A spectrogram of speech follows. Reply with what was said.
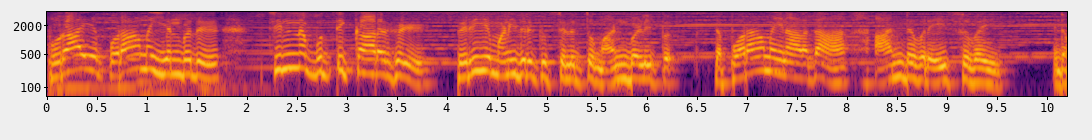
புறாய பொறாமை என்பது சின்ன புத்திக்காரர்கள் பெரிய மனிதருக்கு செலுத்தும் அன்பளிப்பு. இந்த பொறாமையினால தான் ஆண்டவர் இயேசுவை இந்த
